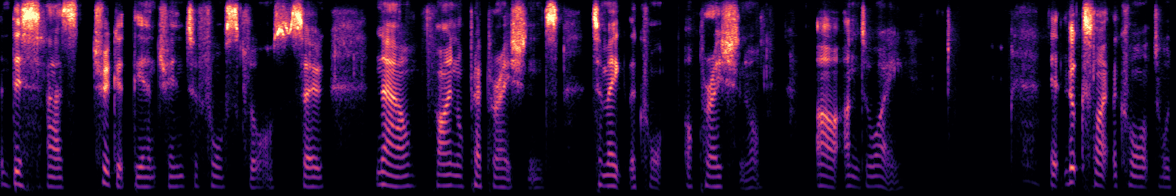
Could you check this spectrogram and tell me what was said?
And this has triggered the entry into force clause. So now final preparations to make the court operational are underway. It looks like the court would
